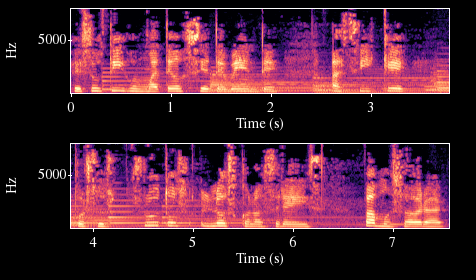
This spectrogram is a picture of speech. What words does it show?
Jesús dijo en Mateo 7:20, así que por sus frutos los conoceréis. Vamos a orar.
